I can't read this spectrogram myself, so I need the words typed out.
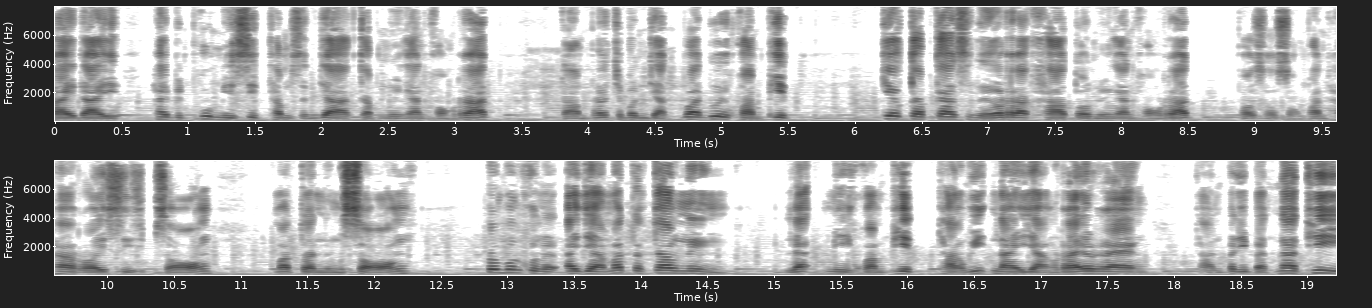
รายใด ให้เป็นผู้มีสิทธิทำสัญญากับหน่วยงานของรัฐ ตามพระราชบัญญัติว่าด้วยความผิด เกี่ยวกับการเสนอราคาต่อหน่วยงานของรัฐ พศ 2542 มาตรา 12 ประมวลกฎหมายอาญามาตรา 91 และมีความผิดทางวินัยอย่างร้ายแรง ฐานปฏิบัติหน้าที่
